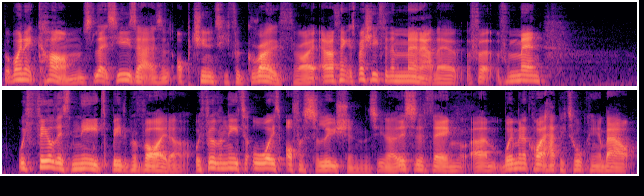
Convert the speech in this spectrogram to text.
but when it comes, let's use that as an opportunity for growth, right? And I think especially for the men out there, for for men, we feel this need to be the provider. We feel the need to always offer solutions. You know, this is the thing. Um, women are quite happy talking about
